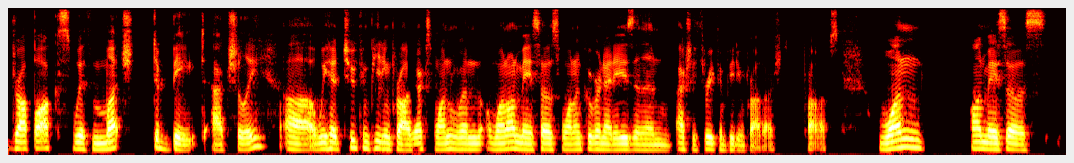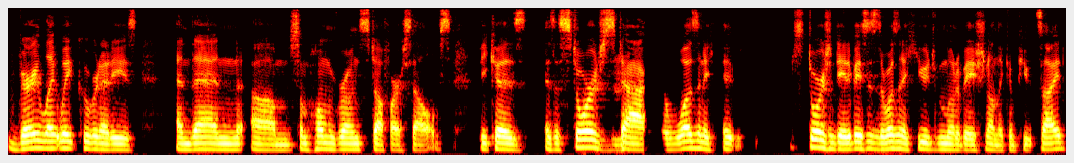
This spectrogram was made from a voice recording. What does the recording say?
Dropbox with much debate. Actually, uh, we had two competing projects: one one one on Mesos, one on Kubernetes, and then actually three competing products. Products, one on Mesos, very lightweight Kubernetes, and then um, some homegrown stuff ourselves. Because as a storage mm-hmm. stack, there wasn't a, it, storage and databases. There wasn't a huge motivation on the compute side,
